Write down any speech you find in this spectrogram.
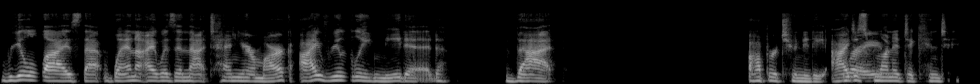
realized that when I was in that 10 year mark, I really needed that opportunity. I right. just wanted to continue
